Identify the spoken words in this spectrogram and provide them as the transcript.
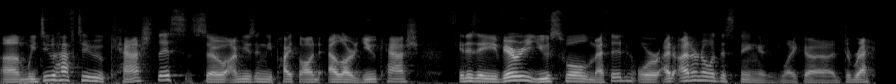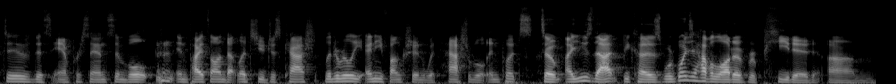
Um, we do have to cache this, so I'm using the Python LRU cache it is a very useful method, or I, I don't know what this thing is, like a directive, this ampersand symbol in Python that lets you just cache literally any function with hashable inputs. So I use that because we're going to have a lot of repeated um,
